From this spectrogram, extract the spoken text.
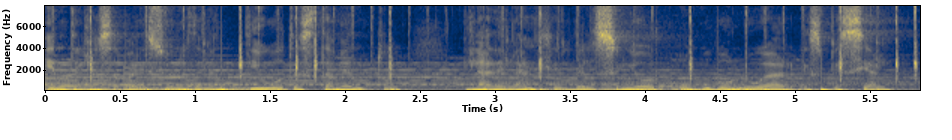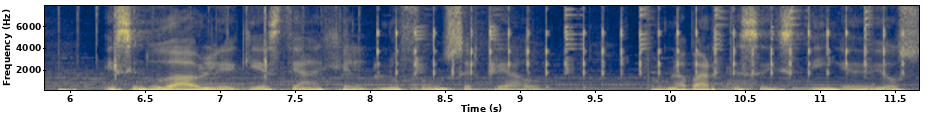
Entre las apariciones del Antiguo Testamento, la del ángel del Señor ocupa un lugar especial. Es indudable que este ángel no fue un ser creado. Por una parte se distingue de Dios,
